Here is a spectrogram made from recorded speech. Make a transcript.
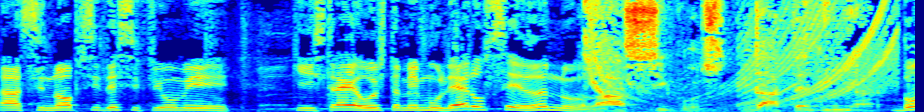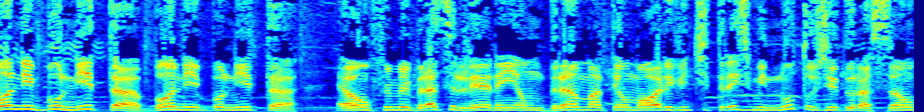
a sinopse desse filme que estreia hoje também Mulher Oceano. Clássicos da Telinha. Bonnie Bonita, Bonnie Bonita. É um filme brasileiro, hein? É um drama, tem uma hora e 23 minutos de duração.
